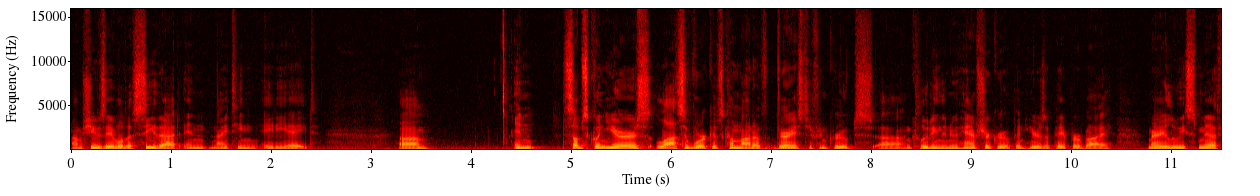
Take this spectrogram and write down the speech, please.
Um, she was able to see that in 1988. Um, in subsequent years, lots of work has come out of various different groups, uh, including the New Hampshire group. And here's a paper by Marie-Louise Smith,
